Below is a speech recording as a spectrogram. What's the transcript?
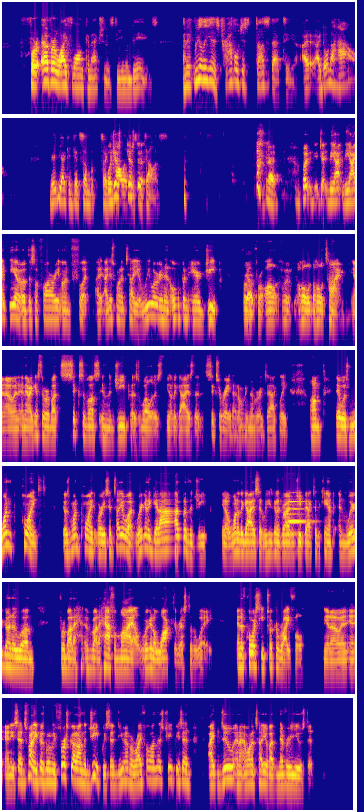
forever lifelong connections to human beings and it really is travel just does that to you i, I don't know how Maybe I could get some psychologist well, just, just to, to tell us. but the the idea of the safari on foot, I, I, just want to tell you, we were in an open air jeep for, yep. for all for the whole the whole time, you know, and, and I guess there were about six of us in the jeep as well as you know the guys that six or eight, I don't remember exactly. Um, there was one point, there was one point where he said, "Tell you what, we're going to get out of the jeep." You know, one of the guys said well, he's going to drive the jeep back to the camp, and we're going to um, for about a about a half a mile. We're going to walk the rest of the way. And of course, he took a rifle, you know, and, and, and he said, it's funny because when we first got on the Jeep, we said, Do you have a rifle on this Jeep? He said, I do. And I want to tell you, I've never used it.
